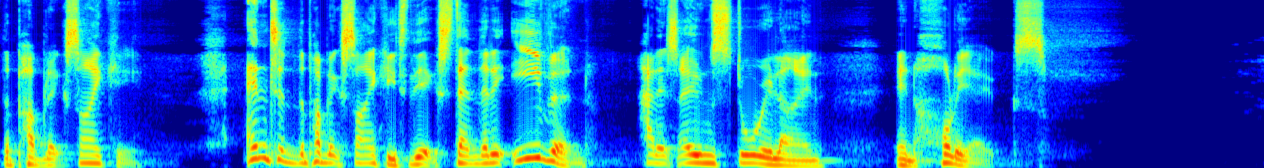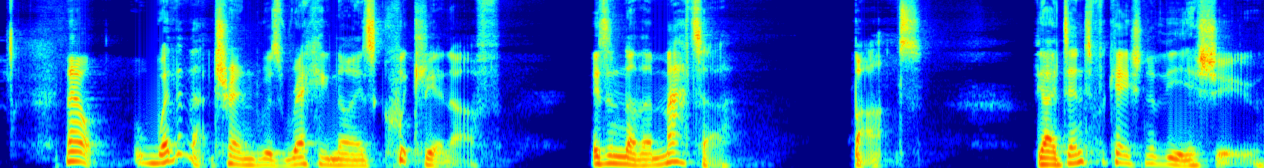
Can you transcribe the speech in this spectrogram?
the public psyche. Entered the public psyche to the extent that it even had its own storyline in Hollyoaks. Now, whether that trend was recognised quickly enough is another matter, but the identification of the issue,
